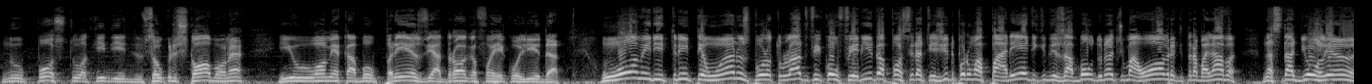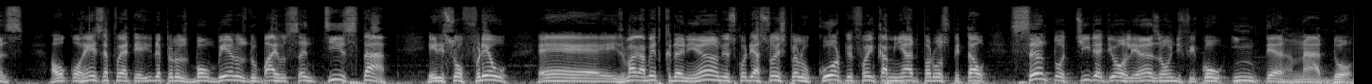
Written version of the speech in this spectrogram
no posto aqui de, de São Cristóvão, né? E o homem acabou preso e a droga foi recolhida. Um homem de 31 anos, por outro lado, ficou ferido após ser atingido por uma parede que desabou durante uma obra que trabalhava na cidade de Orleans. A ocorrência foi atendida pelos bombeiros do bairro Santista. Ele sofreu é, esmagamento craniano, escoriações pelo corpo e foi encaminhado para o hospital Santo Otília de Orleans, onde ficou internado.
